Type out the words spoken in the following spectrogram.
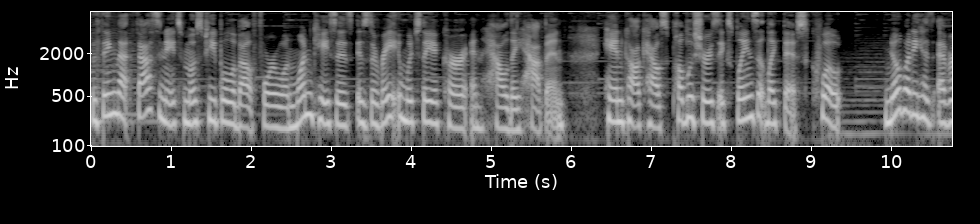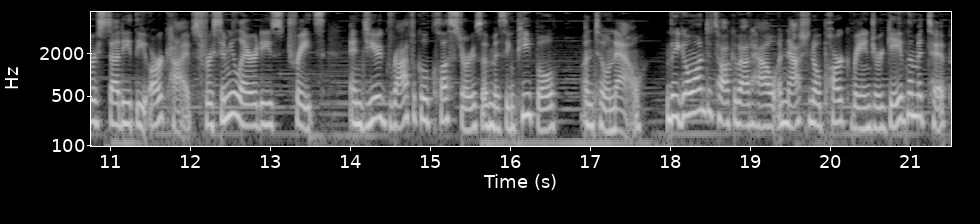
The thing that fascinates most people about 411 cases is the rate in which they occur and how they happen. Hancock House Publishers explains it like this quote, Nobody has ever studied the archives for similarities, traits, and geographical clusters of missing people until now. They go on to talk about how a national park ranger gave them a tip,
